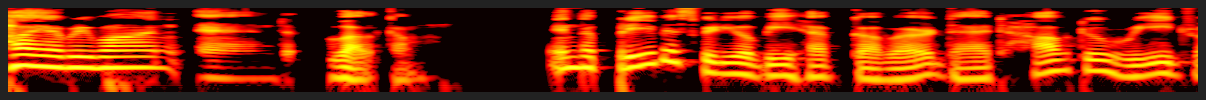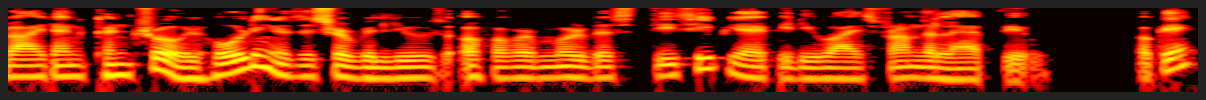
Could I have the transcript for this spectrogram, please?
Hi everyone and welcome. In the previous video we have covered that how to read, write and control holding register values of our Modbus TCP IP device from the LabVIEW. Okay,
